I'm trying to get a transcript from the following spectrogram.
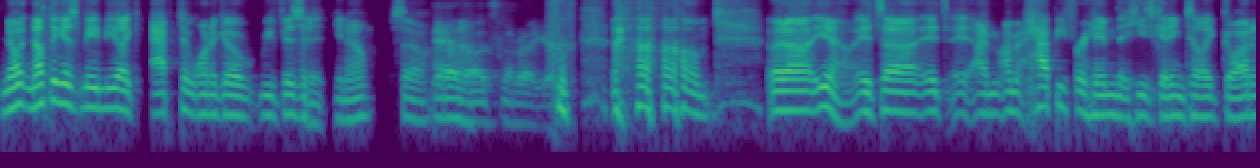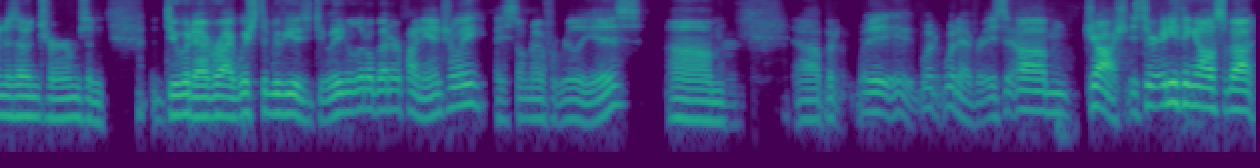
No, nothing has made me like apt to want to go revisit it. You know, so I Yeah, don't no, know. it's not very good. um, but uh, you know, it's uh, it's I'm I'm happy for him that he's getting to like go out on his own terms and do whatever. I wish the movie was doing a little better financially. I just don't know if it really is. Um, uh, but it, what whatever is um, Josh, is there anything else about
